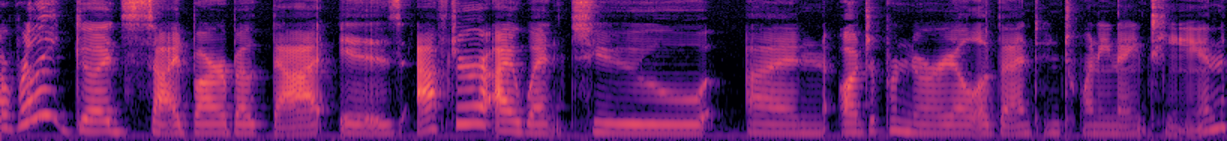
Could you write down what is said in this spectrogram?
a really good sidebar about that is after I went to an entrepreneurial event in 2019,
